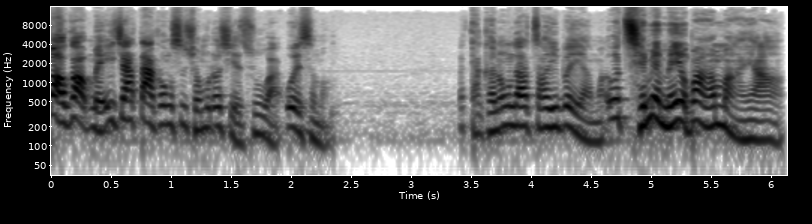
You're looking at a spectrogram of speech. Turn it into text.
报告每一家大公司全部都写出来，为什么？打可能他招一倍啊嘛，因为前面没有办法买呀，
